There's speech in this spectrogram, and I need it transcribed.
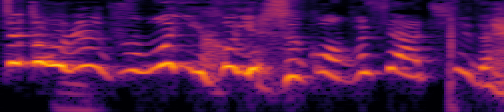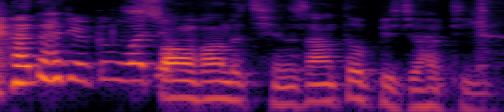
这种日子我以后也是过不下去的。然后他就跟我讲，双方的情商都比较低。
